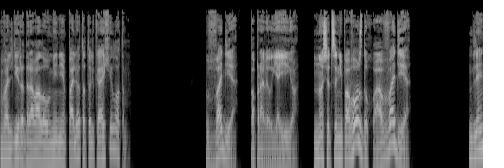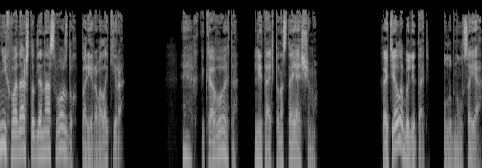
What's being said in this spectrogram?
Вальдира даровала умение полета только ахилотам. В воде, — поправил я ее, — носятся не по воздуху, а в воде. Для них вода, что для нас воздух, — парировала Кира. Эх, каково это — летать по-настоящему. Хотела бы летать, — улыбнулся я.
